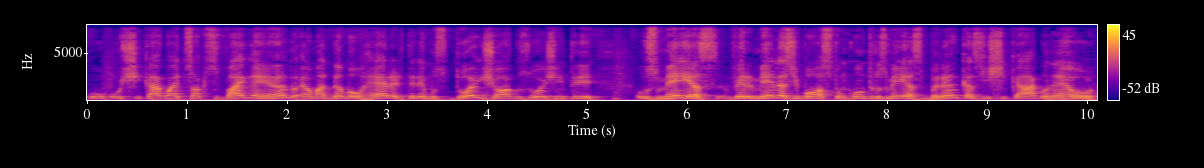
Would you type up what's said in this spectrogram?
O, o Chicago White Sox vai ganhando, é uma double header. Teremos dois jogos hoje entre os meias vermelhas de Boston contra os meias brancas de Chicago, né? O,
